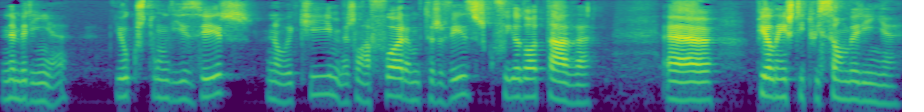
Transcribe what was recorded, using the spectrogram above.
na Marinha, eu costumo dizer, não aqui, mas lá fora, muitas vezes, que fui adotada. Uh, pela instituição marinha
